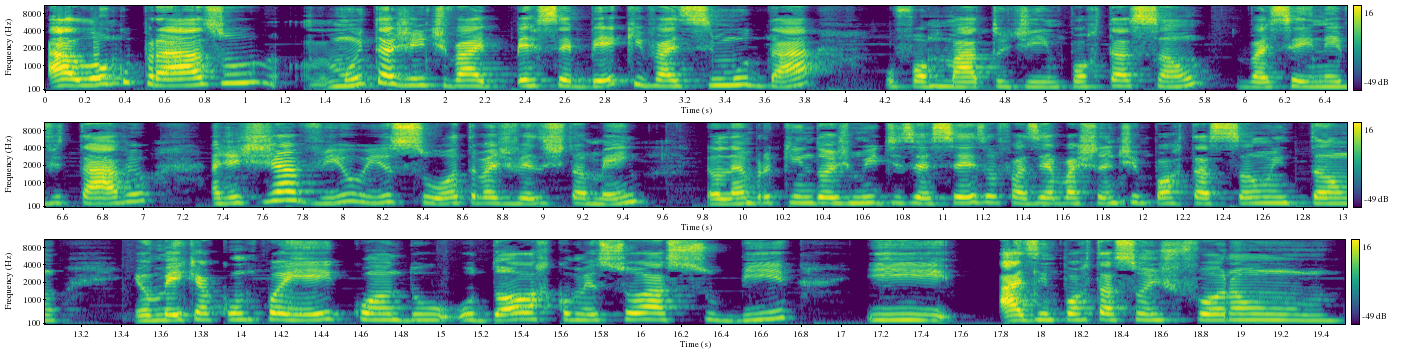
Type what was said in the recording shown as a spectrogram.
a longo prazo muita gente vai perceber que vai se mudar o formato de importação, vai ser inevitável. A gente já viu isso outras vezes também. Eu lembro que em 2016 eu fazia bastante importação, então eu meio que acompanhei quando o dólar começou a subir e as importações foram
